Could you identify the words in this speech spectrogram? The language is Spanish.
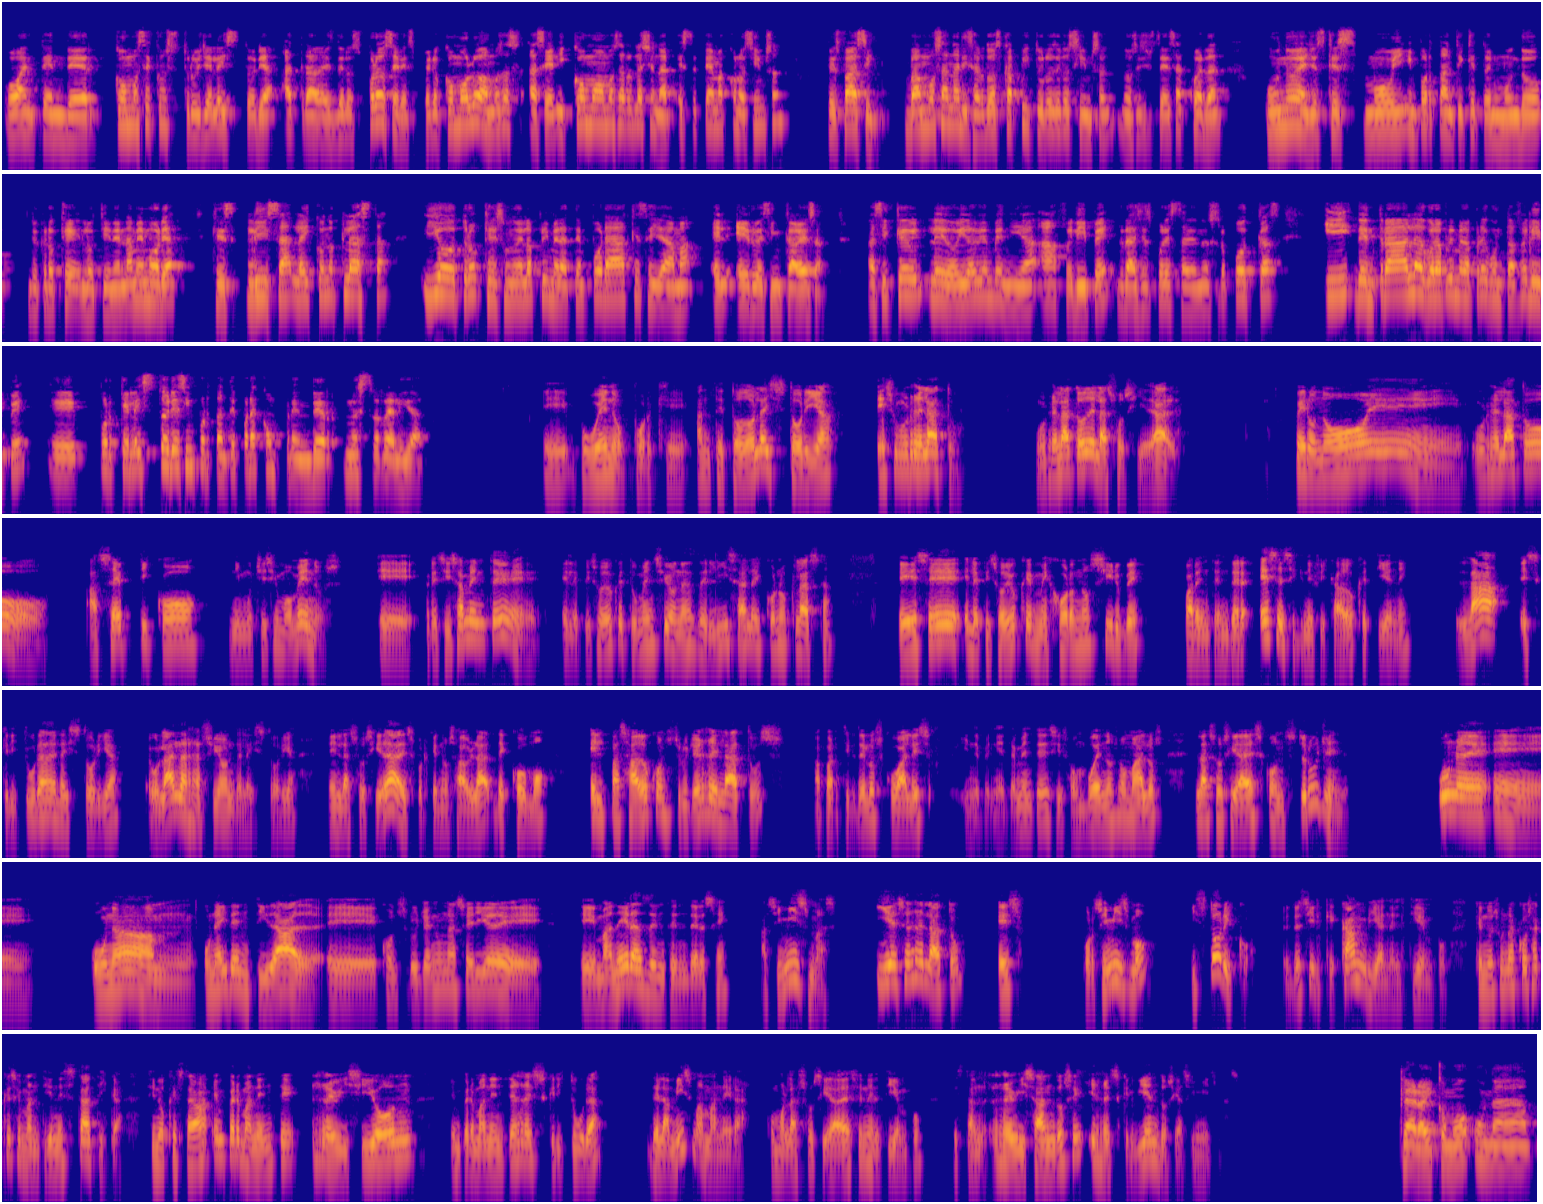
o a entender cómo se construye la historia a través de los próceres. Pero cómo lo vamos a hacer y cómo vamos a relacionar este tema con los Simpson. Pues fácil, vamos a analizar dos capítulos de Los Simpson, no sé si ustedes se acuerdan, uno de ellos que es muy importante y que todo el mundo, yo creo que lo tiene en la memoria, que es Lisa la iconoclasta, y otro que es uno de la primera temporada que se llama El héroe sin cabeza. Así que le doy la bienvenida a Felipe, gracias por estar en nuestro podcast. Y de entrada le hago la primera pregunta a Felipe, eh, ¿por qué la historia es importante para comprender nuestra realidad? Eh, bueno, porque ante todo la historia es un relato, un relato de la sociedad, pero no eh, un relato aséptico, ni muchísimo menos. Eh, precisamente el episodio que tú mencionas de Lisa la iconoclasta es eh, el episodio que mejor nos sirve para entender ese significado que tiene la escritura de la historia o la narración de la historia en las sociedades, porque nos habla de cómo el pasado construye relatos a partir de los cuales independientemente de si son buenos o malos, las sociedades construyen una, eh, una, mm, una, identidad, eh, construyen una serie de eh, maneras de entenderse a sí mismas. Y ese relato es por sí mismo histórico, es decir, que cambia en el tiempo, que no es una cosa que se mantiene estática, sino que está en permanente revisión, en permanente reescritura, de la misma manera como las sociedades en el tiempo están revisándose y reescribiéndose a sí mismas. Claro, hay como una,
